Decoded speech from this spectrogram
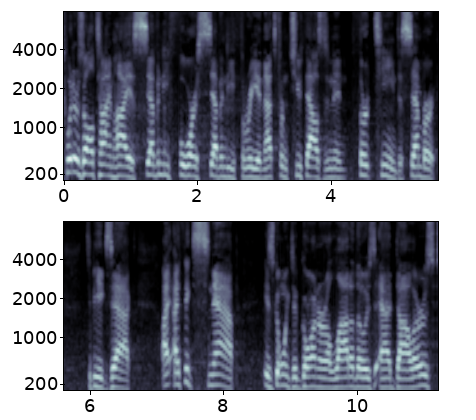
Twitter's all-time high is 74.73, and that's from 2013, December to be exact. I, I think Snap is going to garner a lot of those ad dollars,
